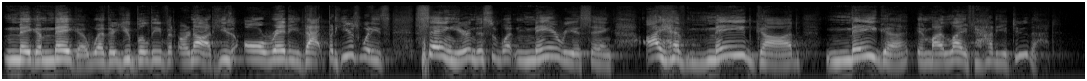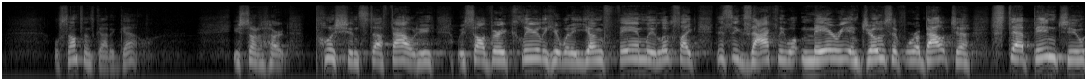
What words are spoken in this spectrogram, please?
mega, mega, whether you believe it or not. He's already that. But here's what he's saying here, and this is what Mary is saying I have made God mega in my life. How do you do that? Well, something's got to go. You start to start pushing stuff out. We, saw very clearly here what a young family looks like. This is exactly what Mary and Joseph were about to step into.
